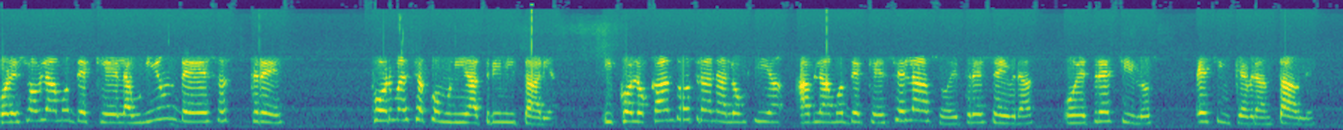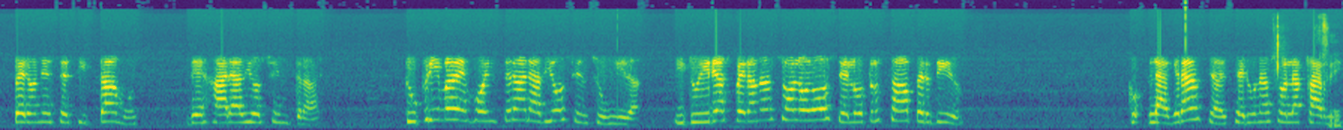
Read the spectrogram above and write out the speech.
Por eso hablamos de que la unión de esas tres forma esa comunidad trinitaria. Y colocando otra analogía, hablamos de que ese lazo de tres hebras o de tres hilos es inquebrantable, pero necesitamos dejar a Dios entrar. Tu prima dejó entrar a Dios en su vida y tú dirías, pero eran solo dos, el otro estaba perdido. La gracia de ser una sola carne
